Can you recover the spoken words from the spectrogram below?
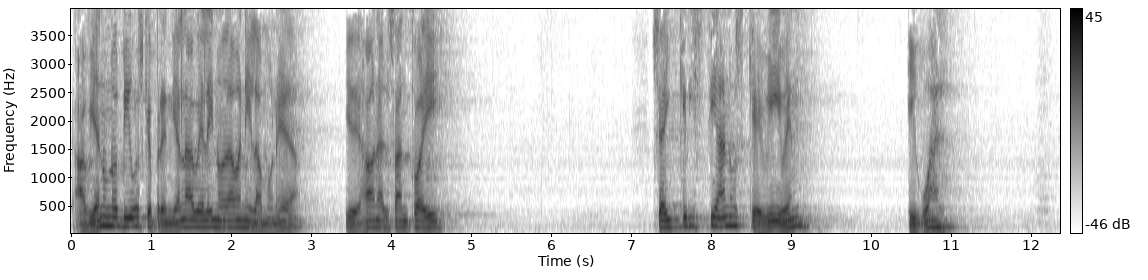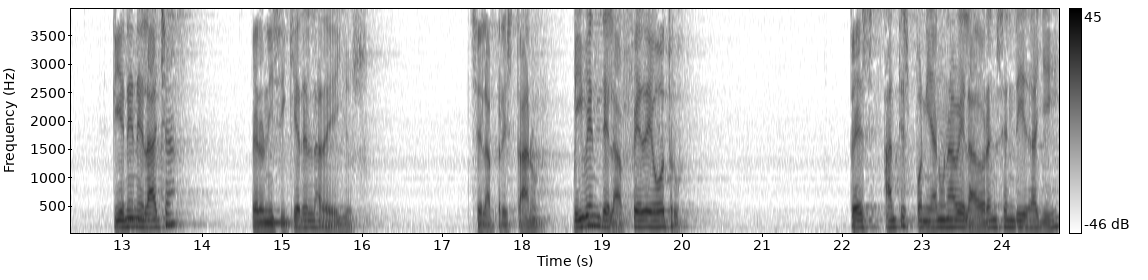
Habían unos vivos que prendían la vela y no daban ni la moneda y dejaban al santo ahí. O sea, hay cristianos que viven igual. Tienen el hacha, pero ni siquiera es la de ellos. Se la prestaron. Viven de la fe de otro. Entonces, antes ponían una veladora encendida allí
